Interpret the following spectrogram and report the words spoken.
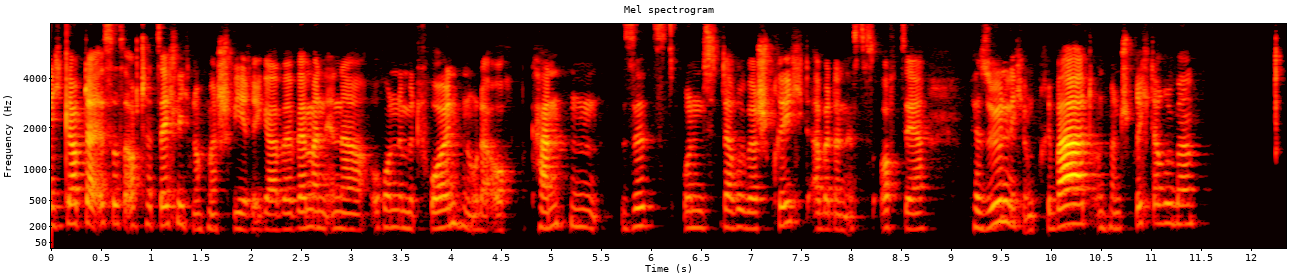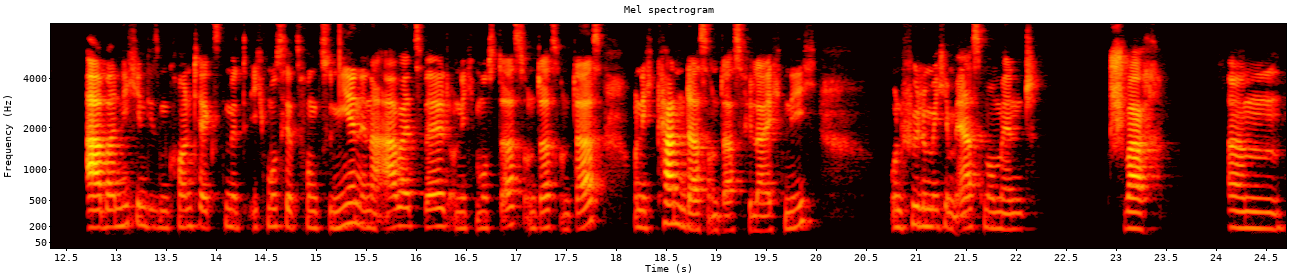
ich glaube, da ist es auch tatsächlich noch mal schwieriger, weil wenn man in einer Runde mit Freunden oder auch Bekannten sitzt und darüber spricht, aber dann ist es oft sehr persönlich und privat und man spricht darüber, aber nicht in diesem Kontext mit, ich muss jetzt funktionieren in der Arbeitswelt und ich muss das und das und das und ich kann das und das vielleicht nicht und fühle mich im ersten Moment schwach. Ähm,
